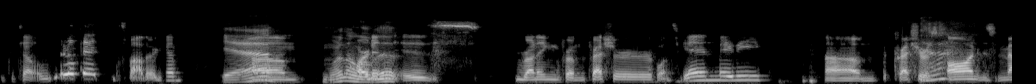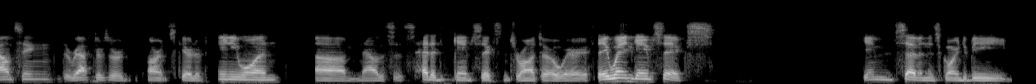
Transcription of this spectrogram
You can tell a little bit. It's bothering him. Yeah, Um, more than a little Harden bit. is running from the pressure once again, maybe. Um, the pressure is on, is mounting. The Raptors are aren't scared of anyone. Um, now this is headed to game six in Toronto, where if they win game six, game seven is going to be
